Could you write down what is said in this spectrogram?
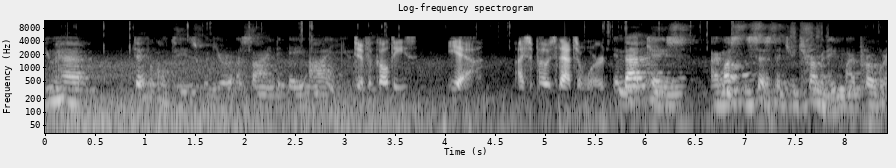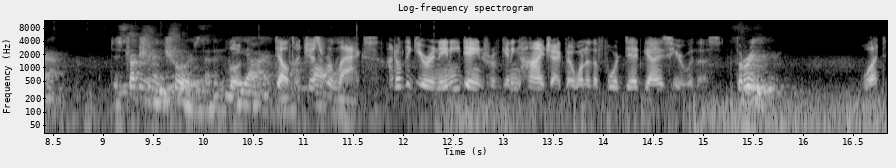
You had difficulties with your assigned AI unit. Difficulties? Yeah, I suppose that's a word. In that case, I must insist that you terminate my program. Destruction ensures that an Look, AI. Delta, just relax. I don't think you're in any danger of getting hijacked by one of the four dead guys here with us. Three. What?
